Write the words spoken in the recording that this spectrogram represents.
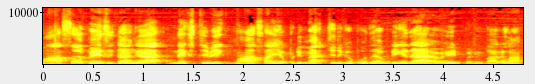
மாசா பேசிட்டாங்க. நெக்ஸ்ட் வீக் மாசா எப்படி மேட்ச் இருக்க போகுது அப்படிங்கிறத வெயிட் பண்ணி பார்க்கலாம்.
